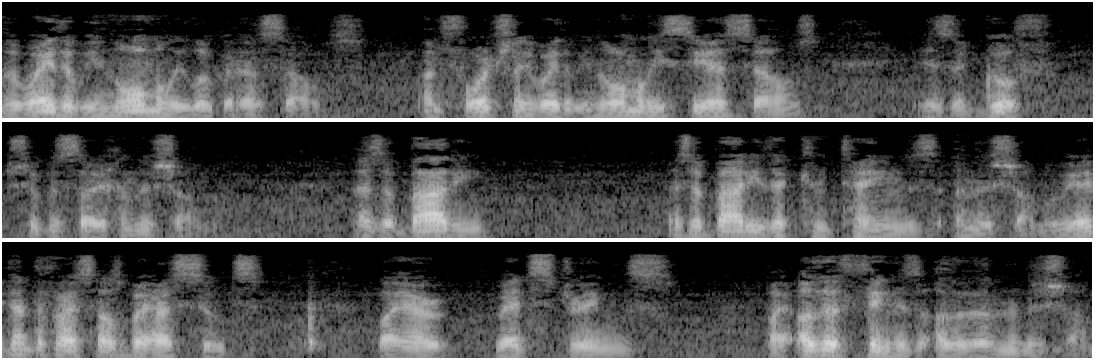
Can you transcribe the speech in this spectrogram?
the way that we normally look at ourselves. Unfortunately, the way that we normally see ourselves is a guf shebesayich neshama. As a body, as a body that contains a neshama. We identify ourselves by our suits, by our red strings, by other things other than the neshama,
